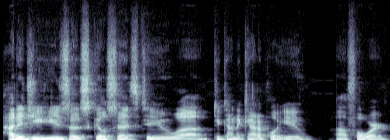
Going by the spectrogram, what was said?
how did you use those skill sets to uh, to kind of catapult you uh, forward?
